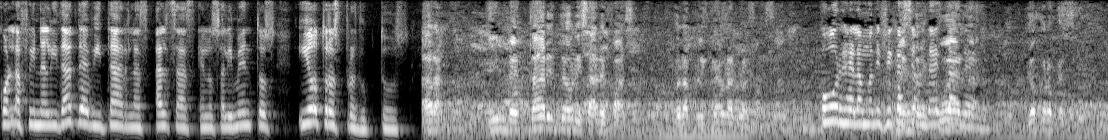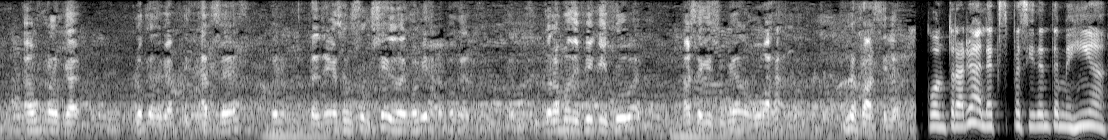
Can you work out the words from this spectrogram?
con la finalidad de evitar las alzas en los alimentos y otros productos. Ahora, inventar y teorizar es fácil, pero aplicarla no es fácil. ¿Urge la modificación de esta ley? Yo creo que sí, aunque lo que, lo que debe aplicarse es, tendría que ser un subsidio del gobierno, porque si tú la modificas y subes, va a seguir subiendo o bajando. No es fácil, ¿eh? Contrario al expresidente Mejía,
